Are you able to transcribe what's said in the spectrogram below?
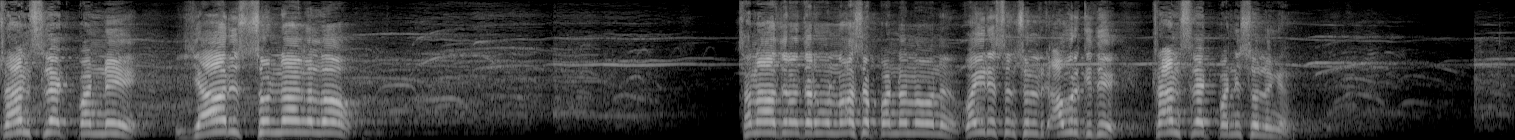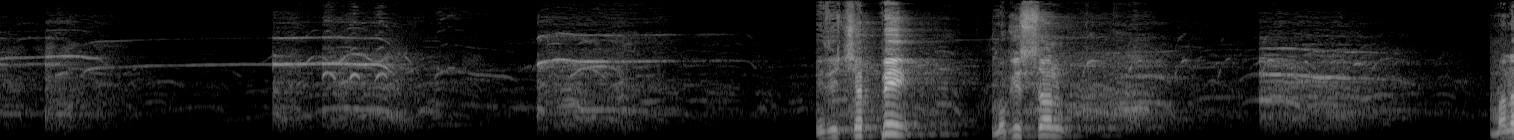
டிரான்ஸ்லேட் பண்ணி யாரு சொன்னாங்களோ சனாதன தர்மம் நாசம் பண்ணணும்னு வைரஸ் சொல்லி அவருக்கு இது டிரான்ஸ்லேட் பண்ணி சொல்லுங்க ఇది చెప్పి ముగిస్తాను మన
